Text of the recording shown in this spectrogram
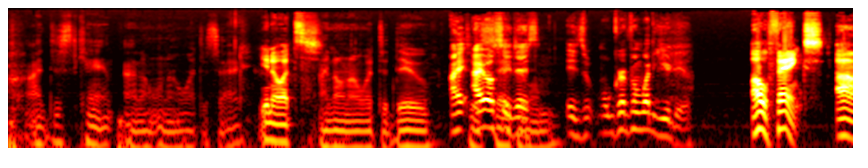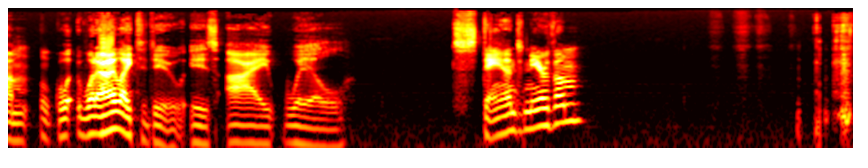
I just can't. I don't know what to say. You know, it's I don't know what to do. I, to I will say to this them. is well, Griffin. What do you do? Oh, thanks. Um, what, what I like to do is I will stand near them.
